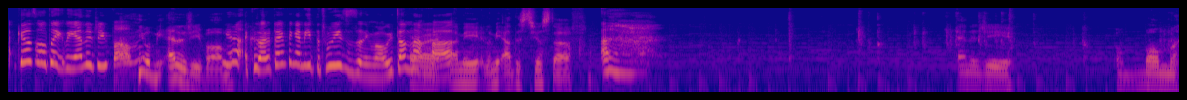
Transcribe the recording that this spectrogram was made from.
I guess I'll take the energy bomb. You want the energy bomb? yeah, because I don't think I need the tweezers anymore. We've done that Alright, part. Let me let me add this to your stuff. Energy bomb.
